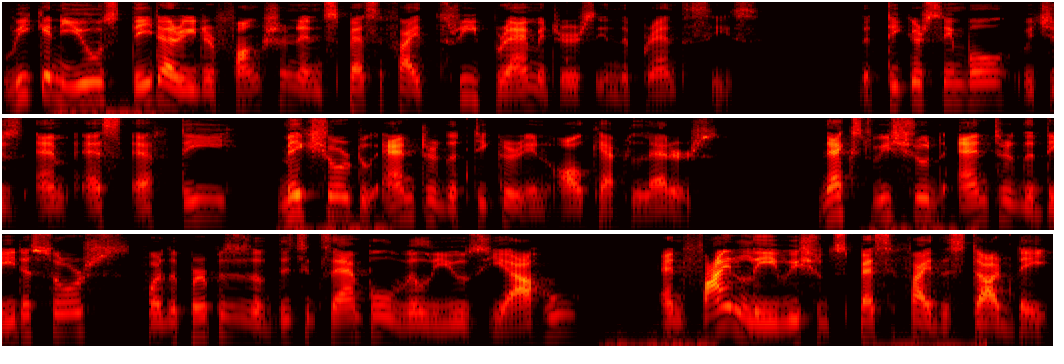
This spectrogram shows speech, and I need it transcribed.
We can use data reader function and specify three parameters in the parentheses. The ticker symbol, which is MSFT, make sure to enter the ticker in all capital letters. Next, we should enter the data source. For the purposes of this example, we'll use Yahoo and finally, we should specify the start date.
